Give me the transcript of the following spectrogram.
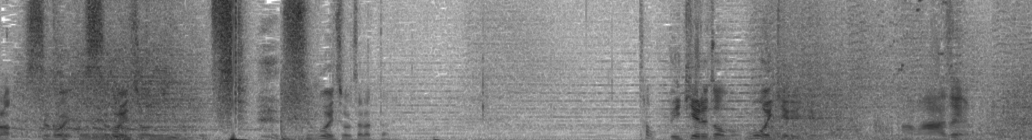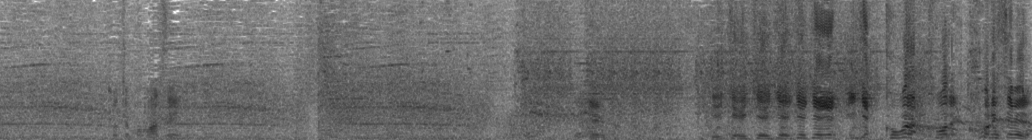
らすごいすごい状態。すごい状態だったね。多分いけると思う。もういけるいける。あまずいねとてもまずいねいけるか。いけいけいけいけいけいけいけここだここでここで攻める。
